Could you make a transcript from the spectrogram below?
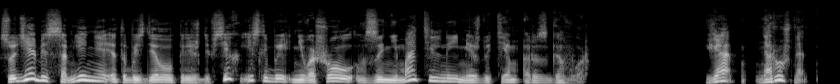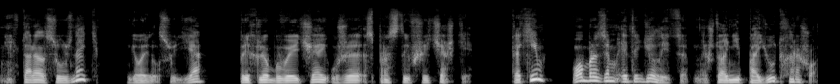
Судья, без сомнения, это бы сделал прежде всех, если бы не вошел в занимательный между тем разговор. — Я нарочно старался узнать, — говорил судья, прихлебывая чай уже с простывшей чашки, — каким образом это делается, что они поют хорошо.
